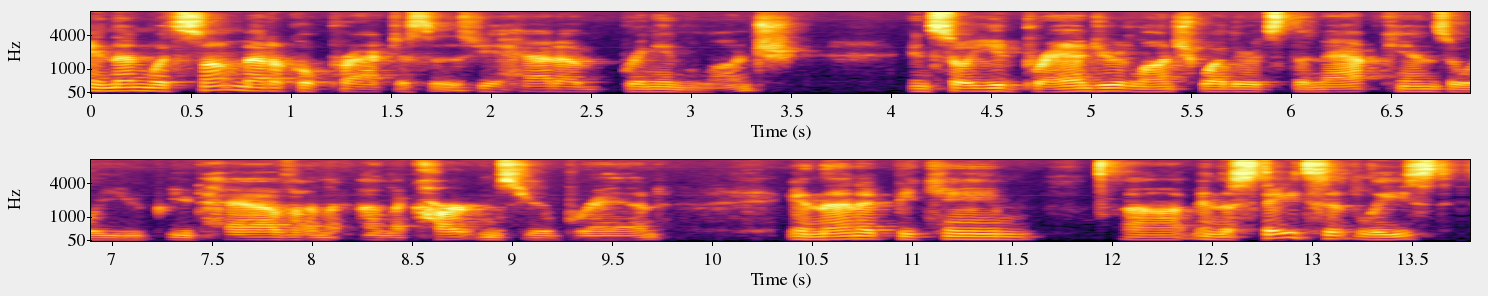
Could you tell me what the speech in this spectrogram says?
And then with some medical practices, you had to bring in lunch. And so you'd brand your lunch, whether it's the napkins or you, would have on the, on the cartons your brand. And then it became, uh, in the States at least,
